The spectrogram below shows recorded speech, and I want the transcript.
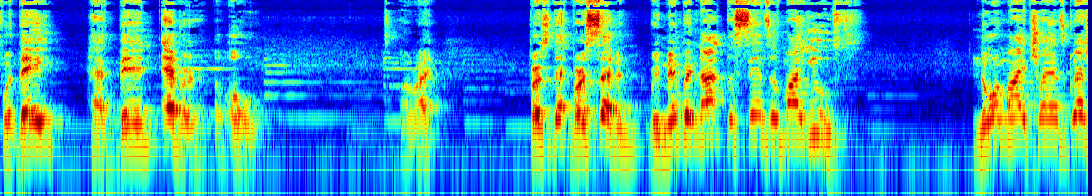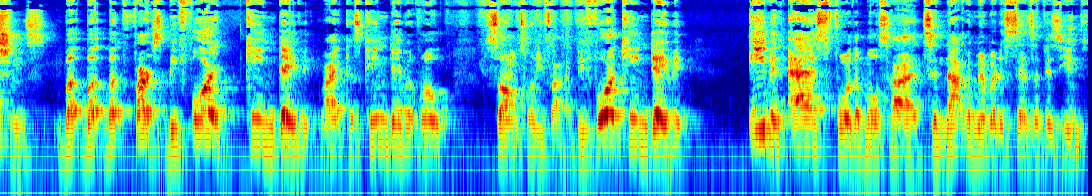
for they have been ever of old. All right. Verse that verse 7, remember not the sins of my youth nor my transgressions. But but but first, before King David, right? Because King David wrote Psalm 25. Before King David even asked for the Most High to not remember the sins of his youth,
